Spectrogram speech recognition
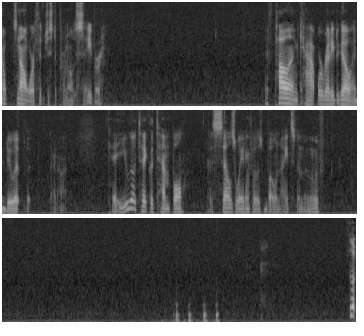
Nope, it's not worth it just to promote Saber. If Palla and Cat were ready to go, I'd do it, but they're not. Okay, you go take the temple, because Cell's waiting for those bow knights to move. Look,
